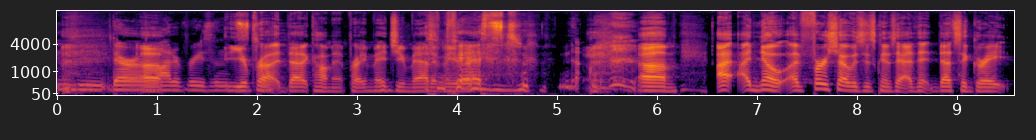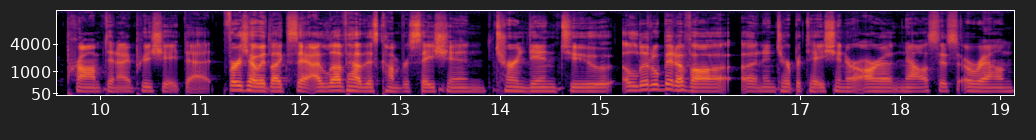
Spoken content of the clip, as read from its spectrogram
Mhm, there are a Uh, lot of reasons you're to- pro- that comment probably made you mad at me, right? no. Um, I, I no. At first, I was just gonna say I think that's a great prompt, and I appreciate that. First, I would like to say I love how this conversation turned into a little bit of a an interpretation or our analysis around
